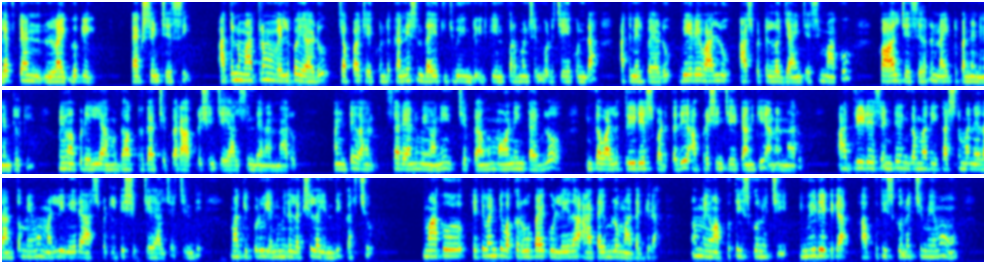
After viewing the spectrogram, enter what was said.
లెఫ్ట్ హ్యాండ్ లెగ్కి యాక్సిడెంట్ చేసి అతను మాత్రం వెళ్ళిపోయాడు. చెప్పా చేయకుండా కనీసం దయచేసి ఇంటికి ఇన్ఫర్మేషన్ కూడా చేయకుండా అతను వెళ్ళిపోయాడు. వేరే వాళ్ళు హాస్పిటల్లో జాయిన్ చేసి మాకు కాల్ చేశారు నైట్ పన్నెండు గంటలకి. మేము అప్పుడు వెళ్ళాము. డాక్టర్ గారు చెప్పారు ఆపరేషన్ చేయాల్సిందేనన్నారు అన్నారు. అంటే సరే అని మేము అని చెప్పాము. మార్నింగ్ టైంలో ఇంకా వాళ్ళు త్రీ డేస్ పడుతుంది ఆపరేషన్ చేయటానికి అని అన్నారు. ఆ త్రీ డేస్ అంటే ఇంకా మరి కష్టం అనే దాంతో మేము మళ్ళీ వేరే హాస్పిటల్కి షిఫ్ట్ చేయాల్సి వచ్చింది. మాకు ఇప్పుడు ఎనిమిది లక్షలు అయింది ఖర్చు. మాకు ఎటువంటి ఒక్క రూపాయి కూడా లేదా ఆ టైంలో మా దగ్గర. మేము అప్పు తీసుకొని వచ్చి ఇమీడియట్గా అప్పు తీసుకొని వచ్చి మేము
